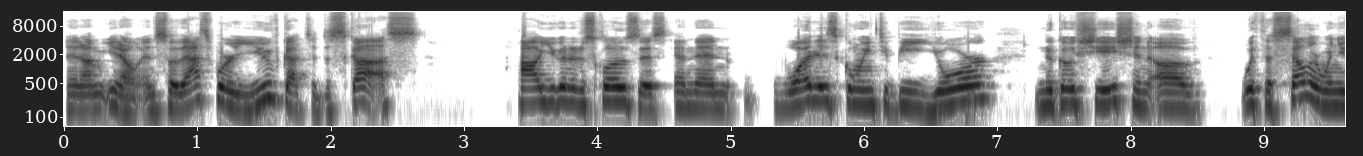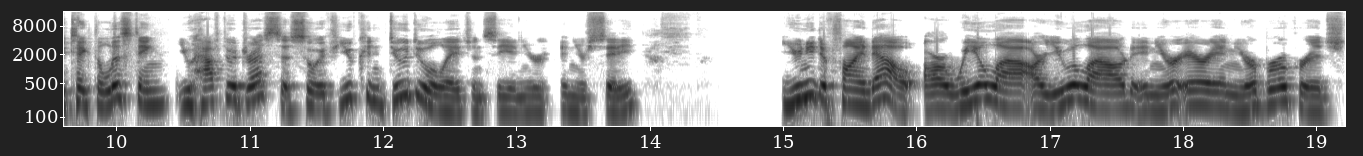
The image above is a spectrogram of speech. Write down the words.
And i'm you know and so that's where you've got to discuss how you're going to disclose this, and then what is going to be your negotiation of with the seller when you take the listing. You have to address this. So if you can do dual agency in your in your city, you need to find out are we allow are you allowed in your area in your brokerage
